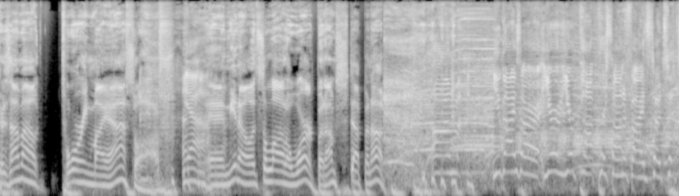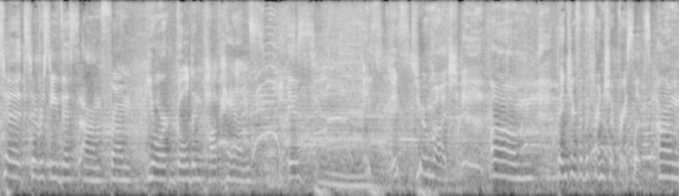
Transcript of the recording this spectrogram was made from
Because I'm out touring my ass off. Yeah. and, you know, it's a lot of work, but I'm stepping up. Um you guys are you're you're pop personified. So to, to, to receive this um, from your golden pop hands is it's, it's too much. Um, thank you for the friendship bracelets. Um,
